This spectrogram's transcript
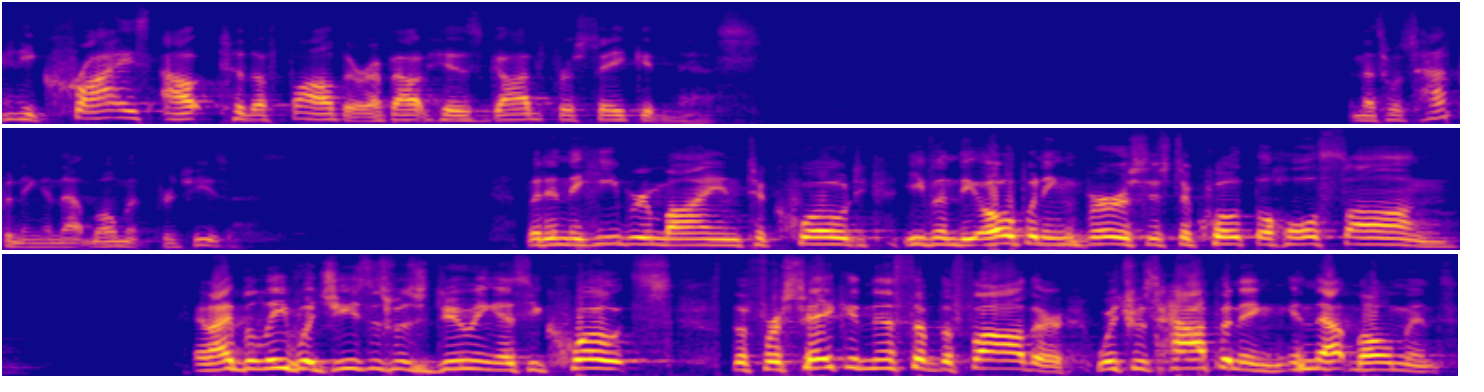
And he cries out to the Father about his God forsakenness. And that's what's happening in that moment for Jesus. But in the Hebrew mind, to quote even the opening verse is to quote the whole song. And I believe what Jesus was doing as he quotes the forsakenness of the Father, which was happening in that moment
